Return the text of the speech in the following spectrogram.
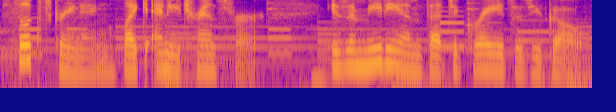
Silk screening, like any transfer, is a medium that degrades as you go.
